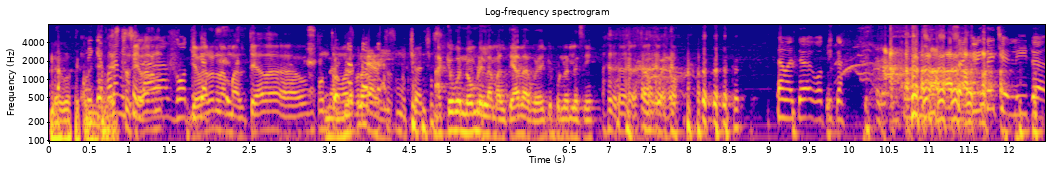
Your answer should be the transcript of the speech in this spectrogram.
Luego te Ni que fuera Estos llevaron, gótica. llevaron la malteada a un punto No, más bravo no. estos muchachos. Ah, qué buen nombre, la malteada, güey, hay que ponerle así. La malteada gótica. Sangrita y chelita.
